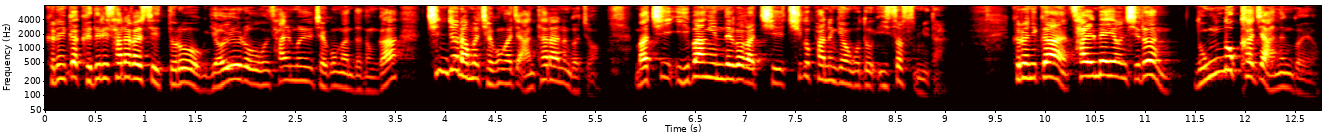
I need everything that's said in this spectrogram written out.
그러니까 그들이 살아갈 수 있도록 여유로운 삶을 제공한다던가 친절함을 제공하지 않다라는 거죠. 마치 이방인들과 같이 취급하는 경우도 있었습니다. 그러니까 삶의 현실은 녹록하지 않은 거예요.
